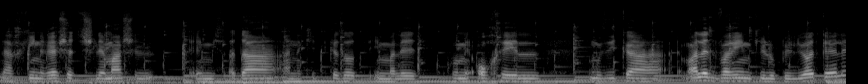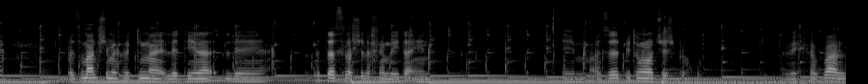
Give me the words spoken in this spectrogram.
להכין רשת שלמה של מסעדה ענקית כזאת עם מלא כל מיני אוכל, מוזיקה, מלא דברים, כאילו פעילויות כאלה, בזמן שמחכים לטעינה, לטסלה שלכם להיטען. אמ, אז זה פתרונות שיש בחו"ל, וחבל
